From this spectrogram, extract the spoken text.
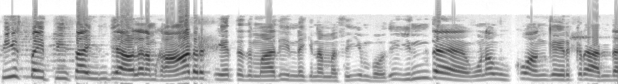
பீஸ் பை பீஸா இந்தியாவுல நமக்கு ஆர்டருக்கு ஏத்தது மாதிரி இன்னைக்கு நம்ம செய்யும் போது இந்த உணவுக்கும் அங்க இருக்கிற அந்த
